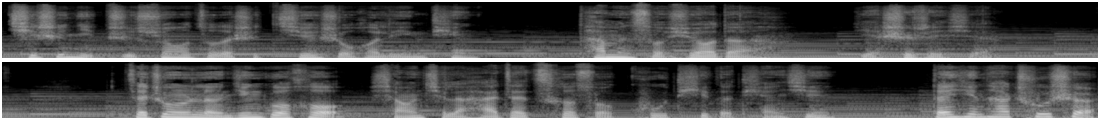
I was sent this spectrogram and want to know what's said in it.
其实你只需要做的是接受和聆听。他们所需要的也是这些。在众人冷静过后，想起了还在厕所哭泣的甜心，担心他出事儿，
